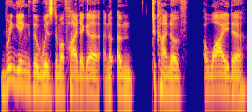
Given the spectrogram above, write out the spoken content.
bringing the wisdom of Heidegger and um to kind of a wider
